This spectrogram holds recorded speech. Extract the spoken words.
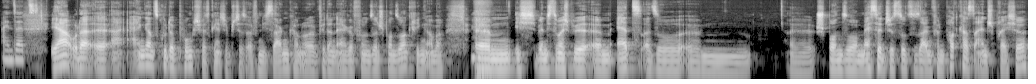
einsetzt. Ja, oder, äh, ei ein ganz guter Punkt, ich weiß gar nicht, ob ich das öffentlich sagen kann oder ob wir dann Ärger von unseren Sponsoren kriegen, aber, ähm, ich wenn ich zum Beispiel, ähm, Ads, also, ähm, äh, Sponsor-Messages sozusagen für 'n Podcast einspreche,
